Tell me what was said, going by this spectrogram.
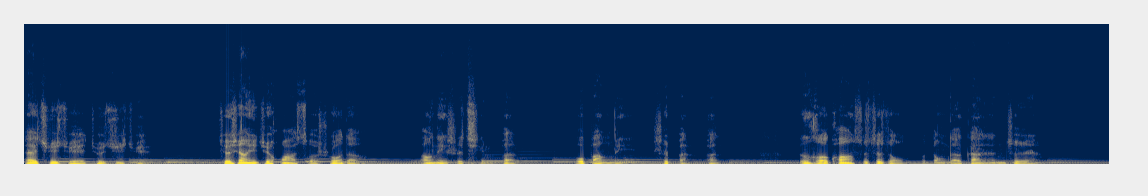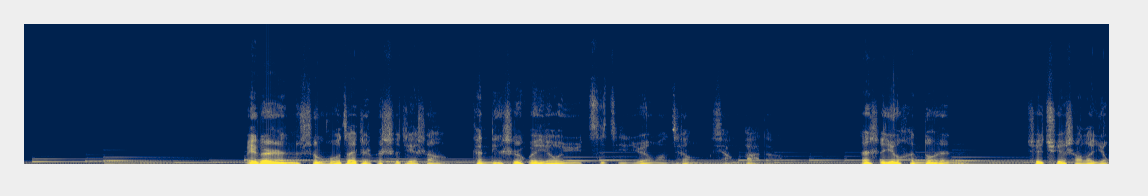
该拒绝就拒绝。就像一句话所说的：“帮你是情分，不帮你是本分。”更何况是这种不懂得感恩之人。每个人生活在这个世界上，肯定是会有与自己愿望相想法的，但是有很多人却缺少了勇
